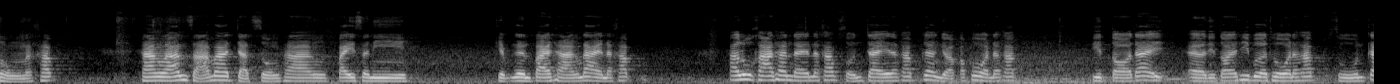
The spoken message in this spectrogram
ส่งนะครับ ทางร้านสามารถจัดส่งทางไปรษณีย์เก็บเงินปลายทางได้นะครับ ถ้าลูกค้าท่านใดนะครับ สนใจนะครับ เครื่องหยอดข้าวโพดนะครับ ติดต่อได้ติดต่อได้ที่เบอร์โทรนะครับ 0 9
